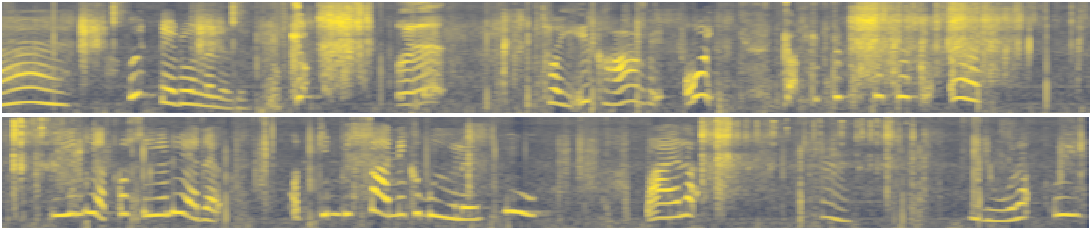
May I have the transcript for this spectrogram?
เฮ้ยเฮ้ยเตะโดนอะไรเลยจับใส่อีกข้างเลยโอ้ยจับจับจับจับจ๊ะจ๊ะเออซีเรียสก็ซีเรียสอะอดกินพิซซ่านี่ก็บือเลยอู้ไปละอืมอยู่ละอุ้ย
